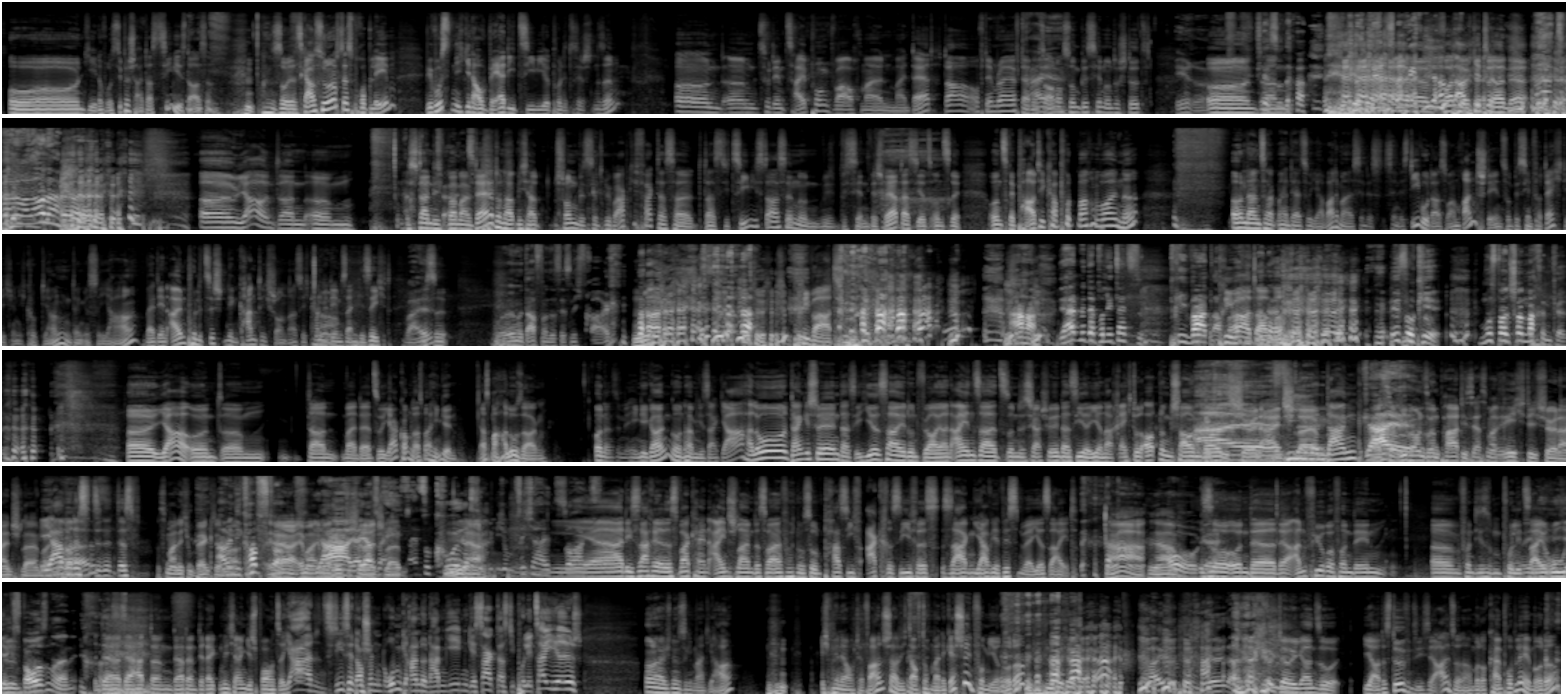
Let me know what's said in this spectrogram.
Und jeder wusste Bescheid, dass Zivis da sind. so, jetzt gab es nur noch das Problem, wir wussten nicht genau, wer die Zivilpolizisten sind. Und ähm, zu dem Zeitpunkt war auch mein, mein Dad da auf dem Rave, der hat uns auch noch so ein bisschen unterstützt. Ehre. Und Der so dann da. voll abgeturnt, ja. Ähm, ja, und dann ähm, stand ich bei meinem Dad und habe mich halt schon ein bisschen drüber abgefuckt, dass halt, dass die Zivis da sind und ein bisschen beschwert, dass sie jetzt unsere, unsere Party kaputt machen wollen, ne? Und dann sagt mein Dad so, ja, warte mal, sind es, sind es die, wo da so am Rand stehen, so ein bisschen verdächtig? Und ich gucke die an und denke so, ja, weil den einen Polizisten, den kannte ich schon, also ich kannte Ah. dem sein Gesicht. Weil, Ich so, Oder darf man das jetzt nicht fragen. privat. Aha, der hat mit der Polizei zu tun. Privat aber. privat aber. Ist okay. Muss man schon machen können. Äh, ja, und ähm, dann meinte er so, ja komm, lass mal hingehen. Lass mal Hallo sagen. Und dann sind wir hingegangen und haben gesagt, ja, hallo, Dankeschön, dass ihr hier seid und für euren Einsatz. Und es ist ja schön, dass ihr hier nach Recht und Ordnung schauen Ah, wollt. Richtig schön Geil. einschleimen. Vielen Dank. Geil. Also wie bei unseren Partys, erstmal richtig schön einschleimen. Ja, aber das, das, Das meine ich im Bank Aber immer. in die Cops kommen. Ja, immer, immer ja, richtig ja, schön ja, so, ey, einschleimen. ihr seid so cool, dass Ja. ihr wirklich um Sicherheit sorgt. ja, die Sache, das war kein Einschleim, das war einfach nur so ein passiv-aggressives Sagen, ja, wir wissen, wer ihr seid. Ah, ja. Oh, okay. So, und der, der Anführer von den, ähm, von diesem Polizeirudel, exposen oder nicht? der, der, hat dann, der hat dann direkt mich angesprochen, so, ja, sie sind doch schon rumgerannt und haben jedem gesagt, dass die Polizei hier ist. Und dann habe ich nur so gemeint, ja, ich bin ja auch der Veranstalter, ich darf doch meine Gäste informieren, oder? Dann guckt er mich an, so, ja, das dürfen sie, ja, also, dann haben wir doch kein Problem, oder?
